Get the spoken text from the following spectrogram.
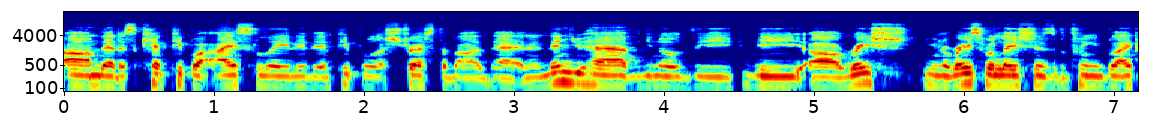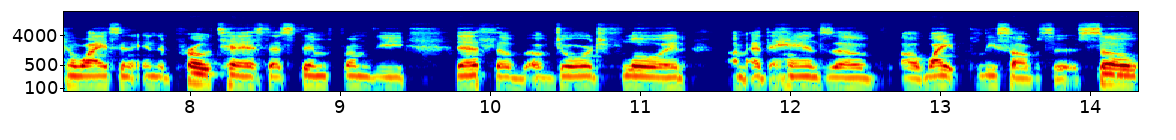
um, that has kept people isolated and people are stressed about that. And then you have you know the the uh, race you know race relations between black and whites and, and the protests that stem from the death of, of George Floyd. Um, at the hands of uh, white police officers. So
